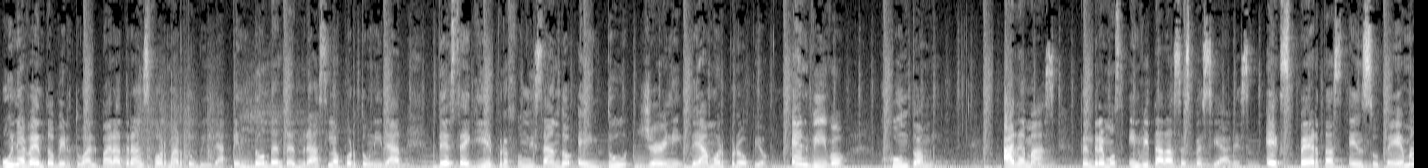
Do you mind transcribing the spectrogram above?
un evento virtual para transformar tu vida en donde tendrás la oportunidad de seguir profundizando en tu journey de amor propio en vivo junto a mí. Además, tendremos invitadas especiales, expertas en su tema,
